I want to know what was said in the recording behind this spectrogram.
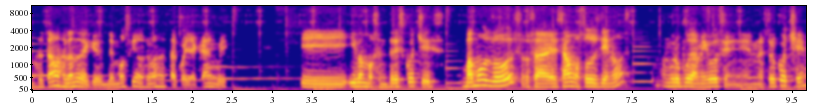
Nos estábamos hablando de que de Mosque nos fuimos hasta Coyacán, güey. Y íbamos en tres coches. Vamos dos, o sea, estábamos todos llenos, un grupo de amigos en, nuestro coche.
